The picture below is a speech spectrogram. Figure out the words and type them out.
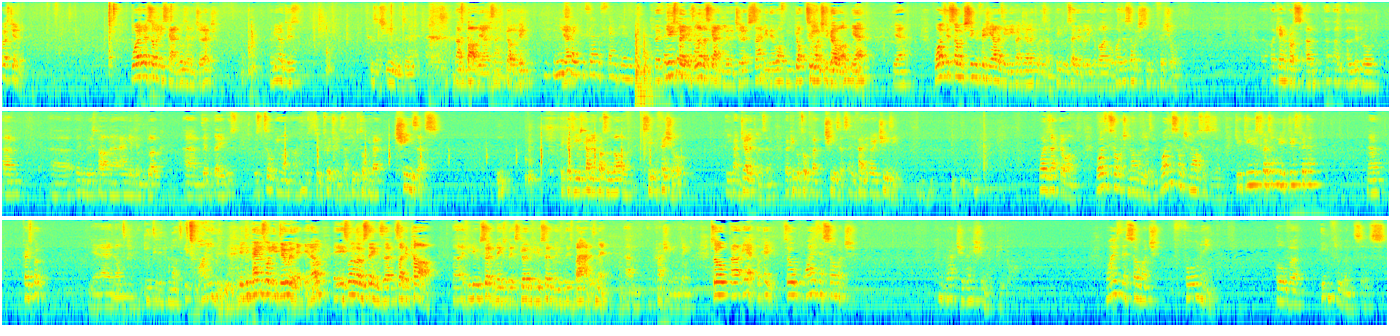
Question. Why are there so many scandals in the church? Have you noticed? Because there's humans in it. That's part of the answer. Gotta be. The newspapers love a scandal in the church. The So newspapers love a scandal in the church. Sadly, they've often got too much to go on. Yeah, yeah. Why is there so much superficiality in evangelicalism? People who say they believe the Bible. Why is there so much superficial? I came across um, a, a, a liberal, um, uh, with his partner, Anglican bloke, um, the other day. Was was talking on, I think it was through Twitter and stuff. He was talking about Jesus because he was coming across a lot of superficial evangelicalism where people talked about Jesus and he found it very cheesy. Why does that go on? Why is there so much nominalism? Why is there so much narcissism? Do you, do you use Twitter? Do you, do you use Twitter? No? Facebook? Yeah, nuts. It's fine. It depends what you do with it, you know? It's one of those things that it's like a car. Uh, if you do certain things with it, it's good. If you do certain things with it, it's bad, isn't it? Um, crashing and things. So, uh, yeah, okay. So, why is there so much congratulation of people? Why is there so much fawning over influences?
